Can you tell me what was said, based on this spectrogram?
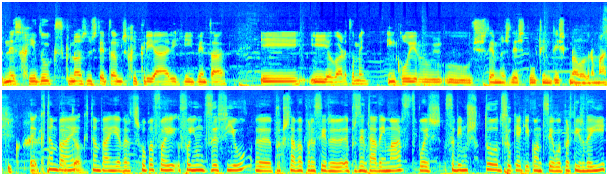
nesse redux que nós nos tentamos recriar e reinventar. E, e agora também incluir o- os temas deste último disco melodramático. Eh, Que também, Então. que também, Eber, desculpa, foi, foi um desafio, eh, porque estava para ser eh, apresentado em março, depois sabemos todos o que é que aconteceu a partir daí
